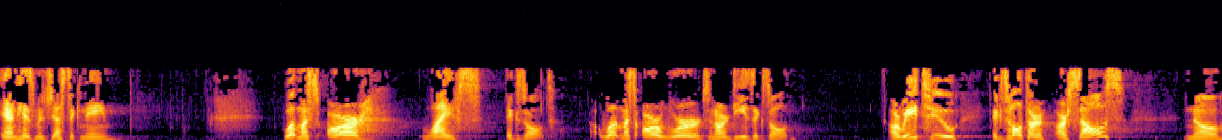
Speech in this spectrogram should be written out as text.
and his majestic name. What must our lives exalt? What must our words and our deeds exalt? Are we to exalt our, ourselves? No,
